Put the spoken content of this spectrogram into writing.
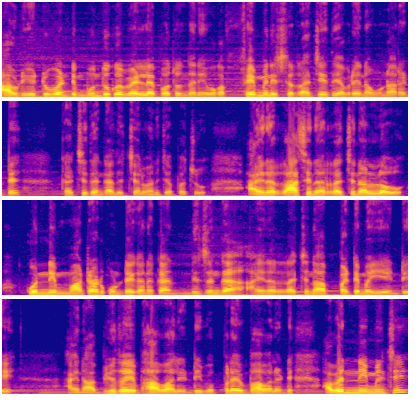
ఆవిడ ఎటువంటి ముందుకు వెళ్ళలేకపోతుందని ఒక ఫెమినిస్ట్ రచయిత ఎవరైనా ఉన్నారంటే ఖచ్చితంగా అది చలవని చెప్పచ్చు. ఆయన రాసిన రచనల్లో కొన్ని మాట్లాడుకుంటే కనుక నిజంగా ఆయన రచన పటిమ ఏంటి? ఆయన అభ్యుదయ భావాలేంటి? విప్లవ భావాలేంటి? అవన్నీ మించి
